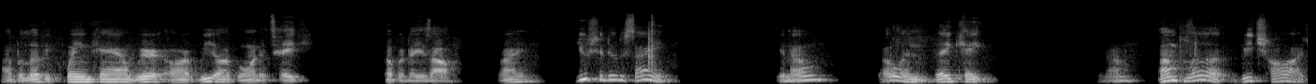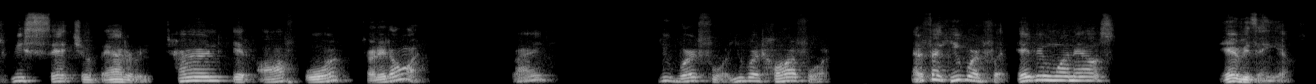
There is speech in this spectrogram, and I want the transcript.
my beloved Queen Cam, we are we are going to take a couple of days off, right? You should do the same. You know, go and vacate. You know, unplug, recharge, reset your battery, turn it off or turn it on, right? You worked for it. You worked hard for it. Matter of fact, you work for everyone else, everything else.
